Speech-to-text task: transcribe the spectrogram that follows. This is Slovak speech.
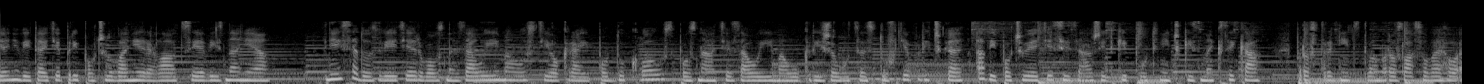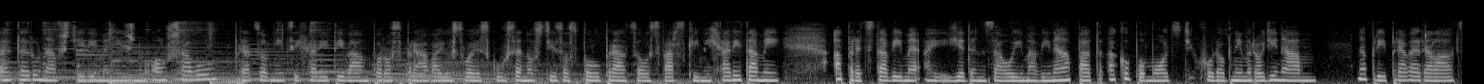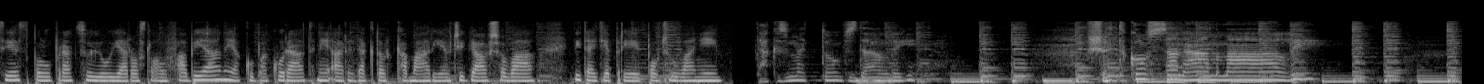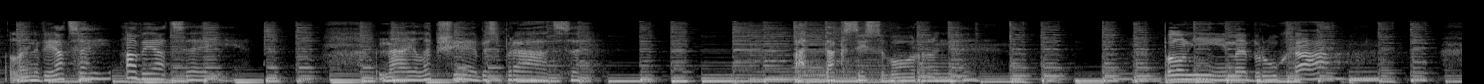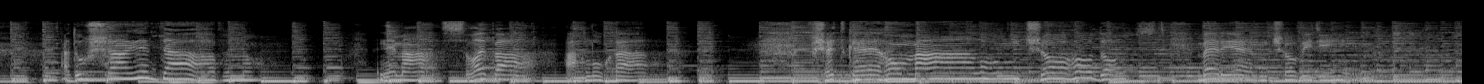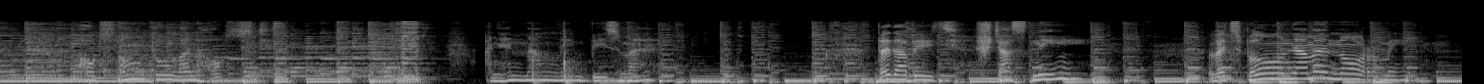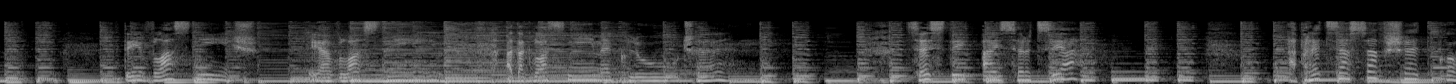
deň, vítajte pri počúvaní relácie Vyznania. V nej sa dozviete rôzne zaujímavosti o kraji pod Duklou, spoznáte zaujímavú krížovú cestu v Tepličke a vypočujete si zážitky putničky z Mexika. Prostredníctvom rozhlasového éteru navštívime Nižnú Olšavu, pracovníci Charity vám porozprávajú svoje skúsenosti so spoluprácou s farskými charitami a predstavíme aj jeden zaujímavý nápad, ako pomôcť chudobným rodinám. Na príprave relácie spolupracujú Jaroslav Fabián, Jakub Akurátny a redaktorka Mária Čigášová. Vítajte pri jej počúvaní. Tak sme to vzdali, všetko sa nám máli, len viacej a viacej, najlepšie bez práce. A tak si svorne plníme brucha, duša je dávno nemá slepá a hluchá. Všetkého málo, ničoho dosť, beriem, čo vidím. Hoď som tu len host. A nemali by sme teda byť šťastní, veď splňame normy, ty vlastníš, ja vlastním a tak vlastníme kľúče. Cesty aj srdcia a predsa sa všetko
